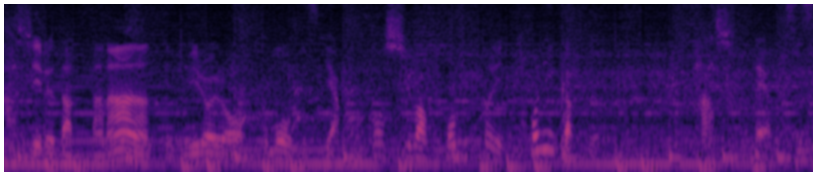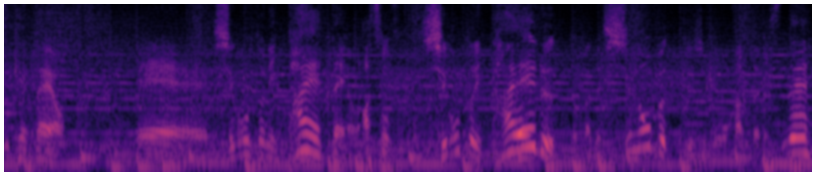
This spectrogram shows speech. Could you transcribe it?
走るだったななんていうのいろいろ思うんです。いや今年は本当にとにかく走ったよ続けたよ、えー、仕事に耐えたよ。あそうそう仕事に耐えるとかで、ね、忍ぶっていう字も多かったですね。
